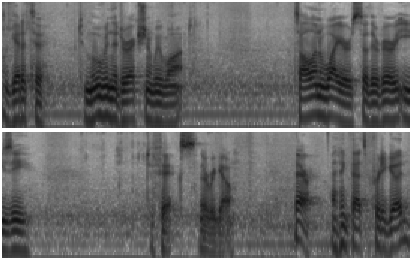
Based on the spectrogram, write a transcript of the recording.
We'll get it to, to move in the direction we want. It's all on wires, so they're very easy to fix. There we go. There, I think that's pretty good.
